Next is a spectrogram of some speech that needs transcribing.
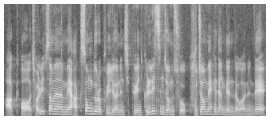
악, 어, 전립선암의 악성도로 분류하는 지표인 글리슨 점수 9점에 해당된다고 하는데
